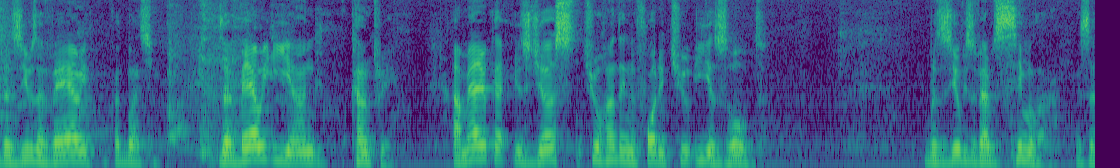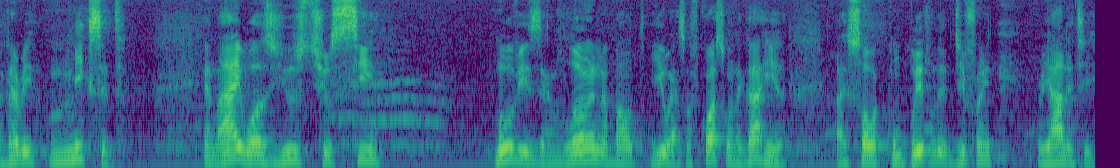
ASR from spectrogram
Brazil is a very, God bless you, it's a very young country. America is just 242 years old. Brazil is very similar. It's a very mixed. And I was used to see movies and learn about US. Of course, when I got here, I saw a completely different reality,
